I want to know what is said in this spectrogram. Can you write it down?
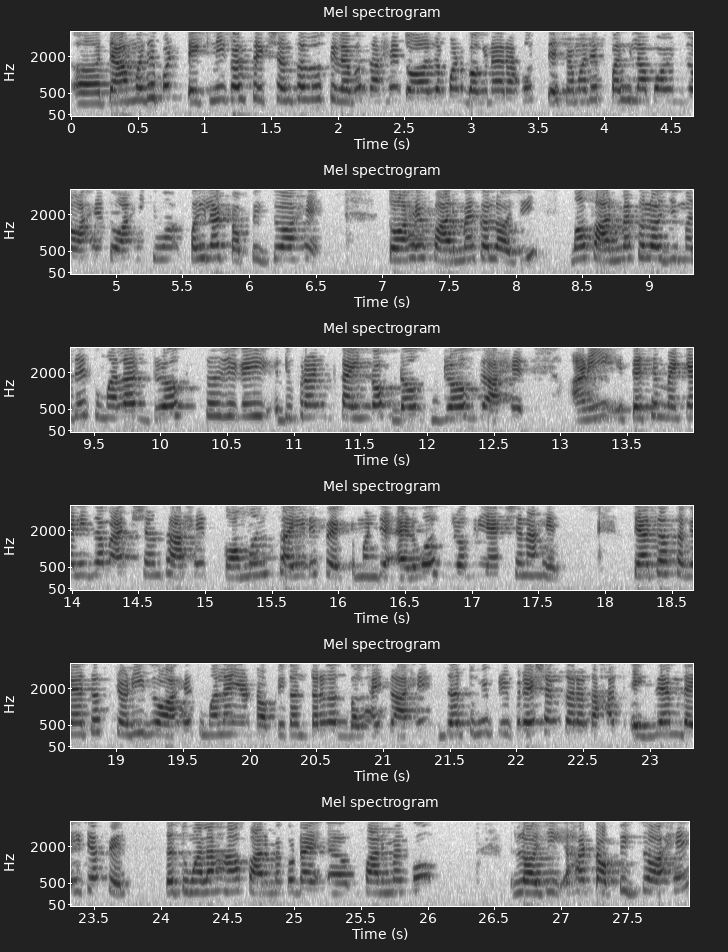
त्यामध्ये पण टेक्निकल सेक्शनचा जो सिलेबस आहे तो आज आपण बघणार आहोत. त्याच्यामध्ये पहिला पॉईंट जो आहे तो आहे किंवा पहिला टॉपिक जो आहे तो आहे फार्मॅकोलॉजी मग फार्मॅकोलॉजी मध्ये तुम्हाला ड्रग्सचं जे काही डिफरंट काइंड ऑफ ड्रग्ज आहेत आणि त्याचे मेकॅनिझम ऍक्शन्स आहेत कॉमन साईड इफेक्ट म्हणजे ऍडव्हर्स ड्रग रिॲक्शन आहेत त्याचा सगळ्याचा स्टडी जो आहे तुम्हाला या टॉपिक अंतर्गत बघायचा आहे. जर तुम्ही प्रिपरेशन करत आहात एक्झाम द्यायची असेल तर तुम्हाला हा फार्मॅको फार्मॅकोलॉजी हा टॉपिक जो आहे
